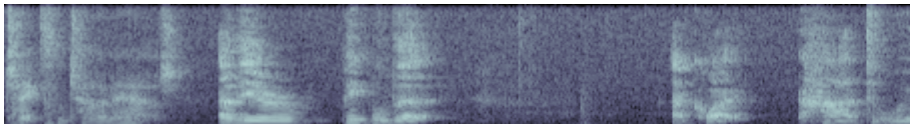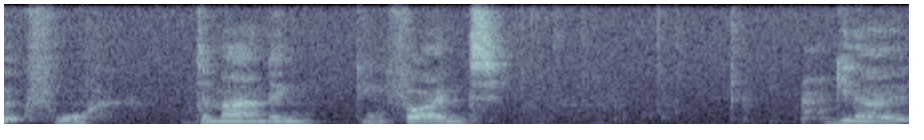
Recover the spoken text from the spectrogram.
take some time out. Are there people that are quite hard to work for demanding do you find you know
